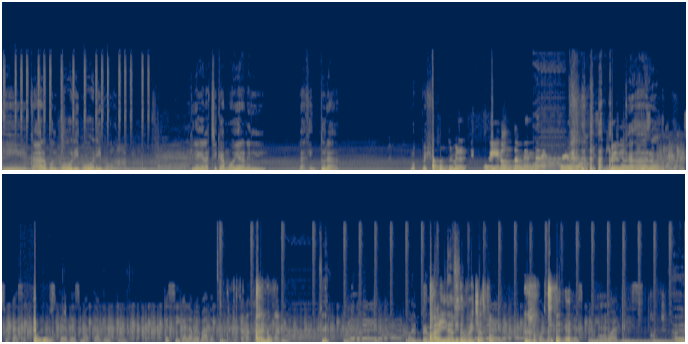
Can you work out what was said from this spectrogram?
Y claro, pues el booty, booty, pues. Quería que las chicas movieran el, la cintura, los pechos. Fue el primer artista de reggaetón también de. Premio. Claro. En su casa. Ustedes mata bucle. Que siga la huevada. Aló. Sí, Con el perro Ahí intenso. Little Richards, po. Con ustedes Piricuaquis. A ver.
